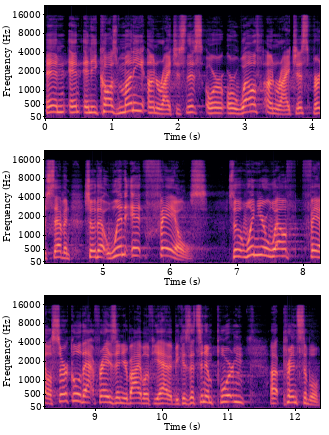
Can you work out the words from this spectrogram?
And, and, and he calls money unrighteousness or, or wealth unrighteous, verse 7, so that when it fails, so when your wealth fails, Circle that phrase in your Bible if you have it, because it's an important uh, principle.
